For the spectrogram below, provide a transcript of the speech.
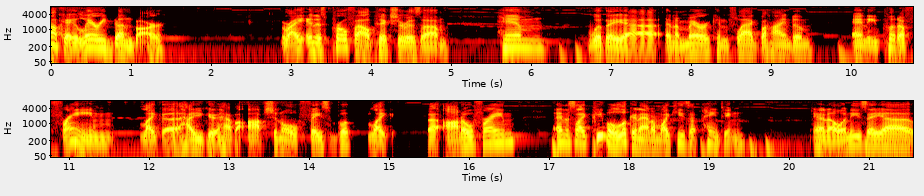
Okay, Larry Dunbar. Right? And his profile picture is um him with a uh, an American flag behind him, and he put a frame like a, how you could have an optional Facebook like uh, auto frame, and it's like people looking at him like he's a painting, you know, and he's a uh,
